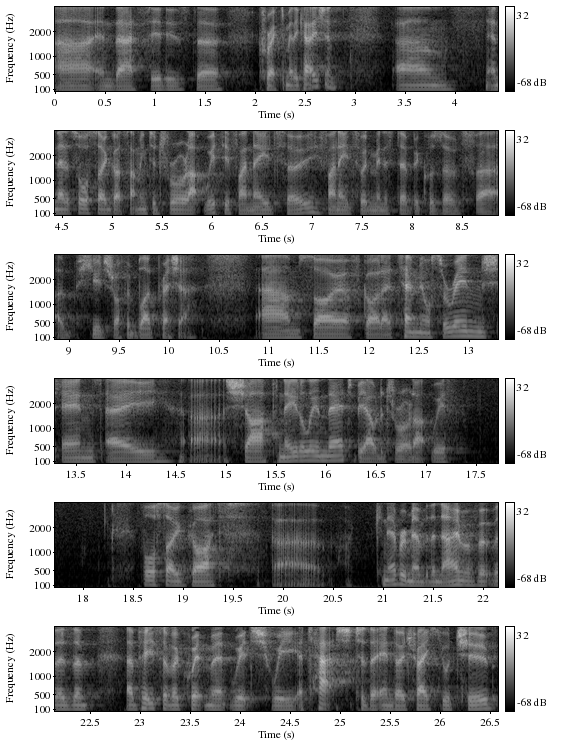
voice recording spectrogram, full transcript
uh, and that it is the correct medication. Um, and that it's also got something to draw it up with if I need to, if I need to administer because of uh, a huge drop in blood pressure. Um, so I've got a 10 ml syringe and a uh, sharp needle in there to be able to draw it up with. I've also got uh, can never remember the name of it, but there's a, a piece of equipment which we attach to the endotracheal tube,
